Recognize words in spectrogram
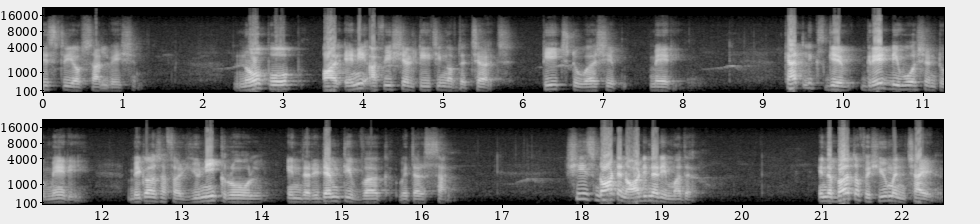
history of salvation. No pope or any official teaching of the Church teach to worship Mary. Catholics give great devotion to Mary because of her unique role in the redemptive work with her son. She is not an ordinary mother. In the birth of a human child,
